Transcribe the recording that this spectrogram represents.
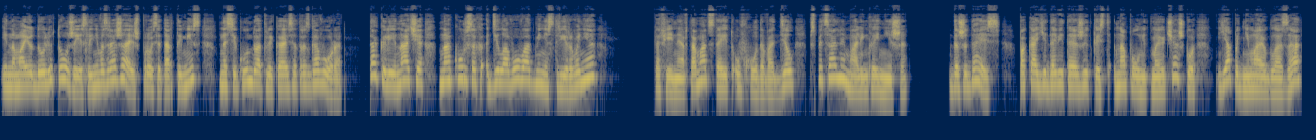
«И на мою долю тоже, если не возражаешь», — просит Артемис, на секунду отвлекаясь от разговора. «Так или иначе, на курсах делового администрирования...» Кофейный автомат стоит у входа в отдел в специальной маленькой нише. Дожидаясь, пока ядовитая жидкость наполнит мою чашку, я поднимаю глаза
